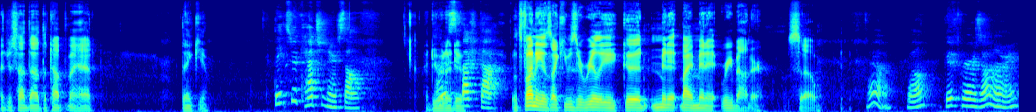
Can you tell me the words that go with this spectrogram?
I just had that at the top of my head. Thank you. Thanks for catching yourself. I do I what I do. respect that. What's funny is like he was a really good minute by minute rebounder. So Yeah. Well, good for Arizona, right?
